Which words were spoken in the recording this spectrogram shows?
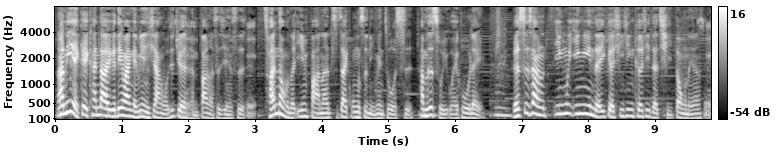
然后你也可以看到一个另外一个面向，我就觉得很棒的事情是是，传统的英法呢只在公司里面做事，他们是属于维护类。嗯，而事实上，因为英印的一个新兴科技的启动呢，是。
